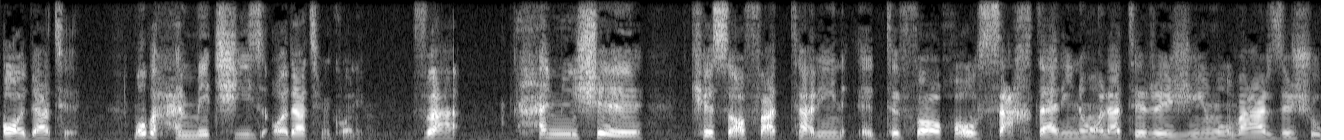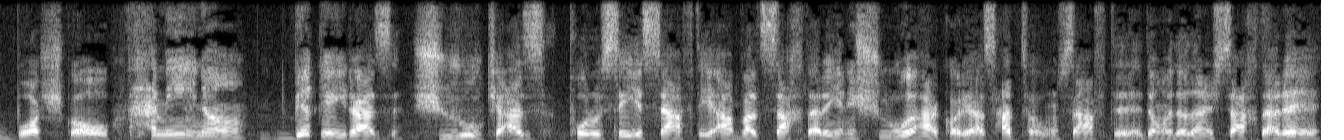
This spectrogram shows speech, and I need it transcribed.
عادته. ما به همه چیز عادت می‌کنیم. و همیشه کسافت ترین اتفاق ها و سخت ترین حالت رژیم و ورزش و باشگاه و همه اینا به غیر از شروع که از پروسه سه هفته اول سختره یعنی شروع هر کاری از حتی اون سه هفته ادامه دادنش سختره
